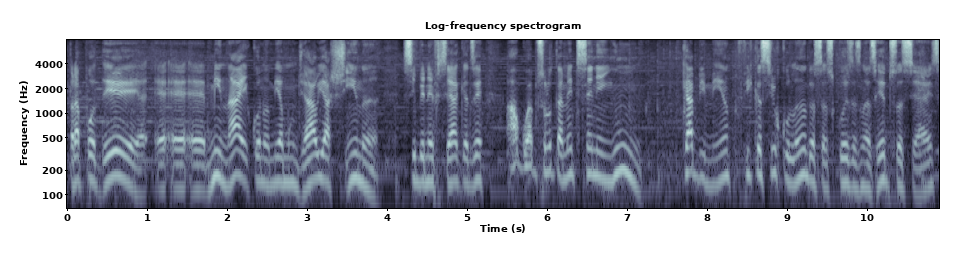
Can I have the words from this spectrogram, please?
para poder é, é, é, minar a economia mundial e a China se beneficiar. Quer dizer, algo absolutamente sem nenhum cabimento, fica circulando essas coisas nas redes sociais.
